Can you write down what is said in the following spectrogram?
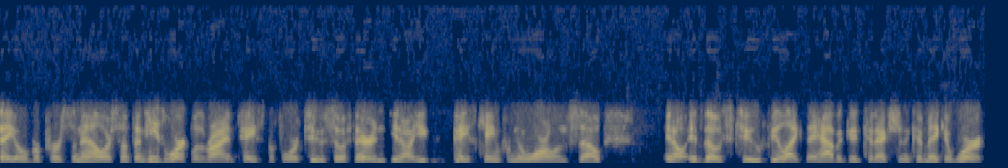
say over personnel or something. He's worked with Ryan Pace before too. So if they're in, you know, he Pace came from New Orleans. So, you know, if those two feel like they have a good connection and can make it work,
